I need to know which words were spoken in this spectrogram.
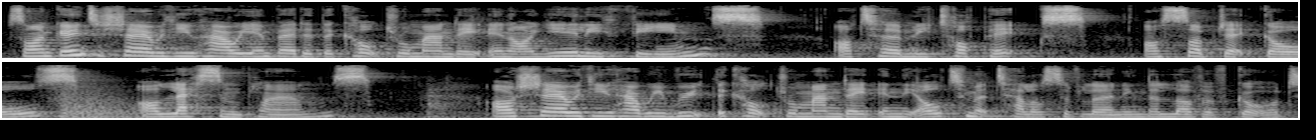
So I'm going to share with you how we embedded the cultural mandate in our yearly themes, our termly topics, our subject goals, our lesson plans. I'll share with you how we root the cultural mandate in the ultimate telos of learning, the love of God.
